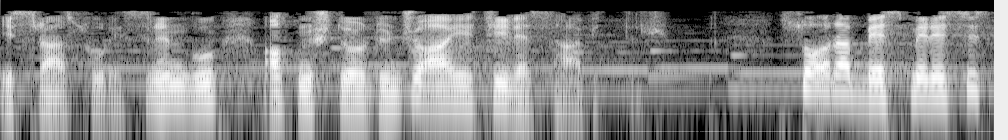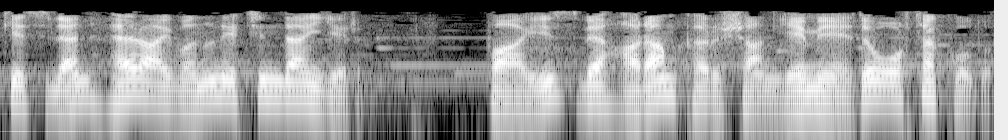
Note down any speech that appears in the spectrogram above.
İsra suresinin bu 64. ayetiyle sabittir. Sonra besmelesiz kesilen her hayvanın etinden yerim. Faiz ve haram karışan yemeğe de ortak olur.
